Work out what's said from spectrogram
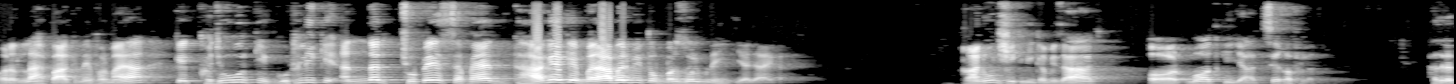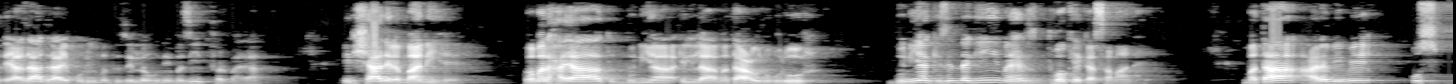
اور اللہ پاک نے فرمایا کہ کھجور کی گٹھلی کے اندر چھپے سفید دھاگے کے برابر بھی تم پر ظلم نہیں کیا جائے گا۔ قانون شکنی کا مزاج اور موت کی یاد سے غفلت۔ حضرت آزاد رائے پوری اللہ نے مزید فرمایا، ارشاد ربانی ہے ومل حیات دنیا اللہ متاع الغرور۔ دنیا کی زندگی محض دھوکے کا سامان ہے۔ متا عربی میں اس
